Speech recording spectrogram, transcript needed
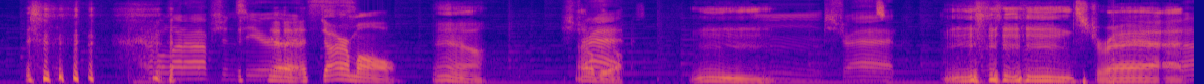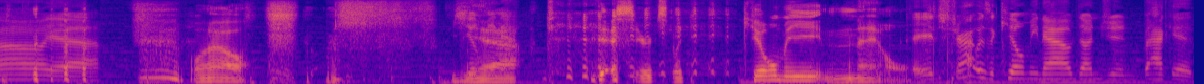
not a whole lot of options here. yeah, it's Dire Maul. Yeah. Strat. Mmm. Mmm, Strat. Mmm. Strat. Oh yeah. Wow. Yeah. yeah. Seriously. Kill me now. And Strat was a kill me now dungeon back at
